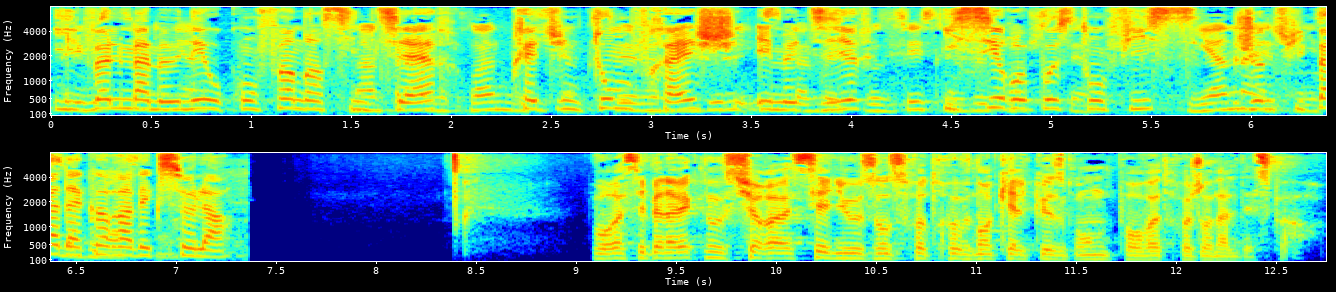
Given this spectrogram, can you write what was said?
Ils veulent m'amener aux confins d'un cimetière, près d'une tombe fraîche, et me dire Ici repose ton fils. Je ne suis pas d'accord avec cela. Vous restez bien avec nous sur euh, CNews. On se retrouve dans quelques secondes pour votre journal des sports.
